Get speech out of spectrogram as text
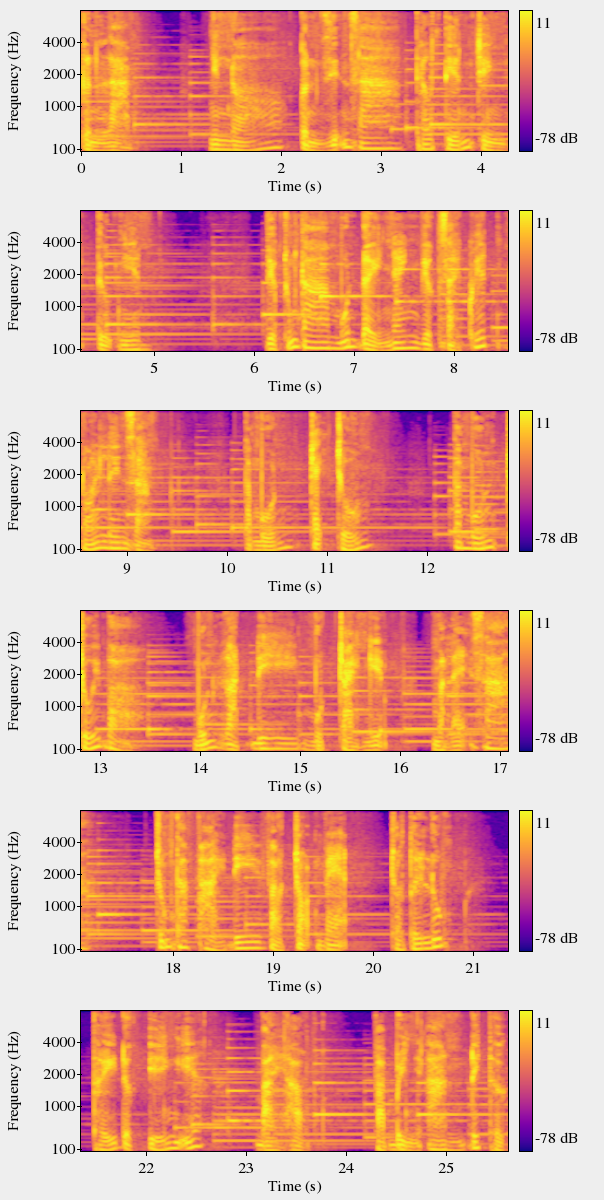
cần làm, nhưng nó cần diễn ra theo tiến trình tự nhiên. Việc chúng ta muốn đẩy nhanh việc giải quyết nói lên rằng, ta muốn chạy trốn, ta muốn chối bỏ, muốn gạt đi một trải nghiệm mà lẽ ra chúng ta phải đi vào trọn vẹn cho tới lúc thấy được ý nghĩa, bài học và bình an đích thực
